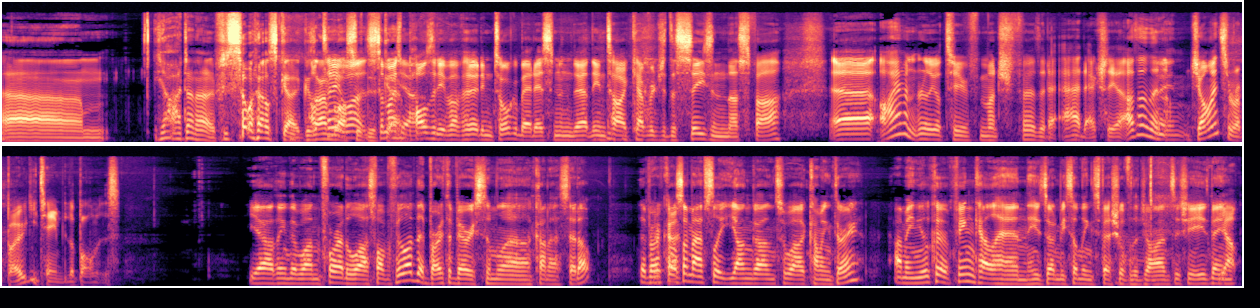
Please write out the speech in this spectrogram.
Um, yeah, I don't know. If someone else go because I'll I'm tell you lost what, with it's this the game. most positive I've heard him talk about Essendon throughout the entire coverage of the season thus far. Uh, I haven't really got too much further to add, actually, other than mean- Giants are a bogey team to the Bombers. Yeah, I think they won four out of the last five. I feel like they're both a very similar kind of setup. They've both Okay. got some absolute young guns who are coming through. I mean, you look at Finn Callaghan; he's going to be something special for the Giants this year. He's been Yep.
